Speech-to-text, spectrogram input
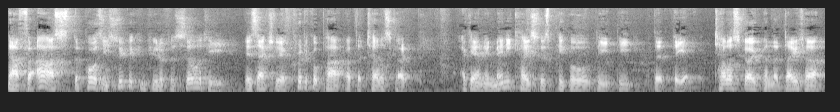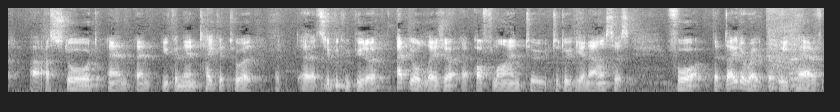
Now, for us, the Pawsey supercomputer facility is actually a critical part of the telescope. Again, in many cases, people, the, the, the, the telescope and the data are stored, and, and you can then take it to a, a, supercomputer at your leisure uh, offline to, to do the analysis. For the data rate that we have,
